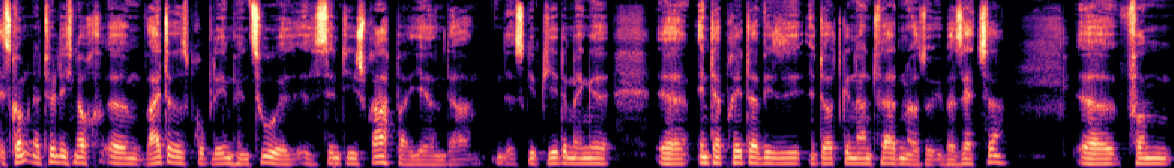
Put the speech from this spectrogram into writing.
Es kommt natürlich noch ein weiteres Problem hinzu. Es sind die Sprachbarrieren da. Es gibt jede Menge äh, Interpreter, wie sie dort genannt werden, also Übersetzer äh, vom,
